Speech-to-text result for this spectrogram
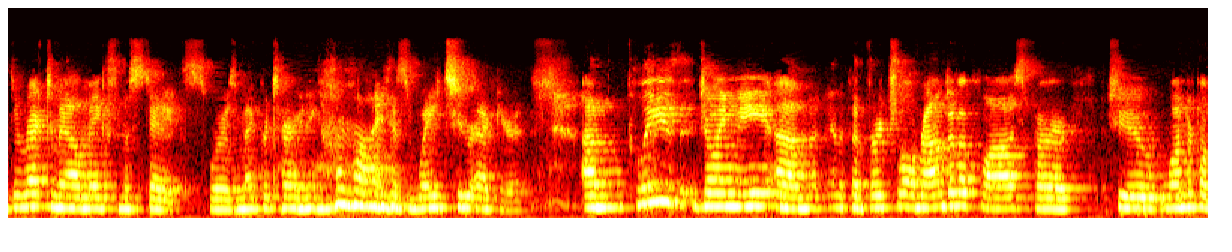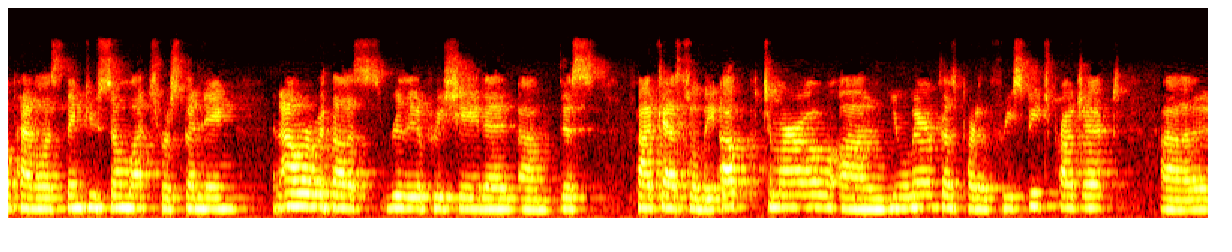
Direct mail makes mistakes, whereas micro-targeting online is way too accurate. Um, please join me um, with a virtual round of applause for two wonderful panelists. Thank you so much for spending an hour with us. Really appreciate it. Um, this podcast will be up tomorrow on New America as part of the Free Speech Project uh,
